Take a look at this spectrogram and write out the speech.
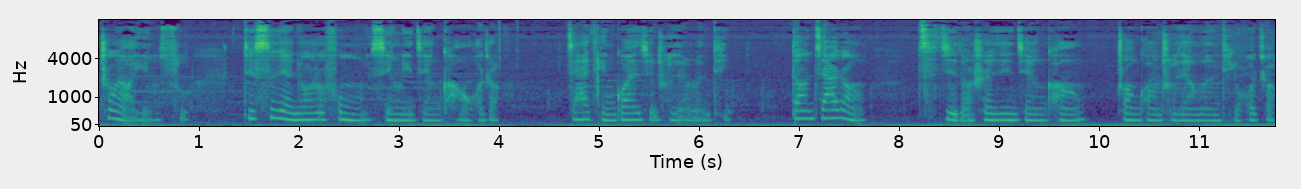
重要因素。第四点就是父母心理健康或者家庭关系出现问题。当家长自己的身心健康状况出现问题，或者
